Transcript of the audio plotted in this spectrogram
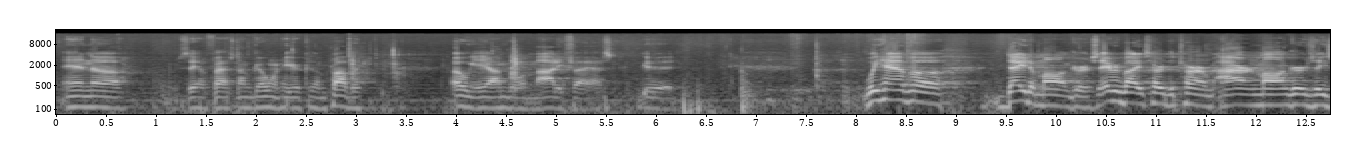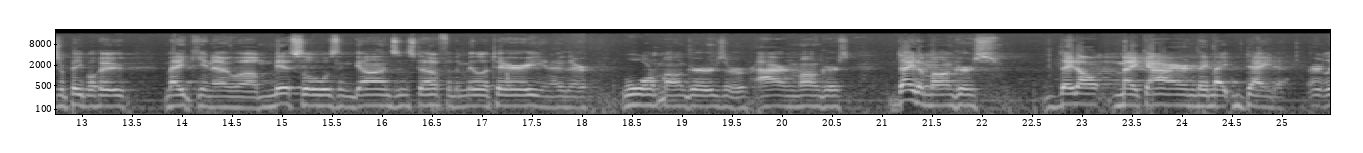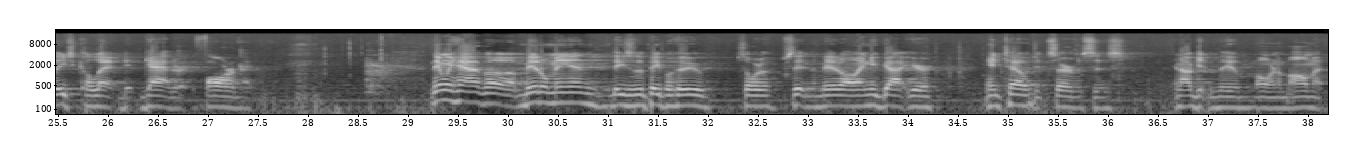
And uh, see how fast I'm going here because I'm probably, oh yeah, I'm going mighty fast. Good. We have uh, data mongers. Everybody's heard the term iron mongers. These are people who make, you know, uh, missiles and guns and stuff for the military. You know, they're war mongers or iron mongers. Data mongers, they don't make iron, they make data, or at least collect it, gather it, farm it. Then we have uh, middlemen. These are the people who sort of sit in the middle, and you've got your intelligence services, and I'll get to them more in a moment.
